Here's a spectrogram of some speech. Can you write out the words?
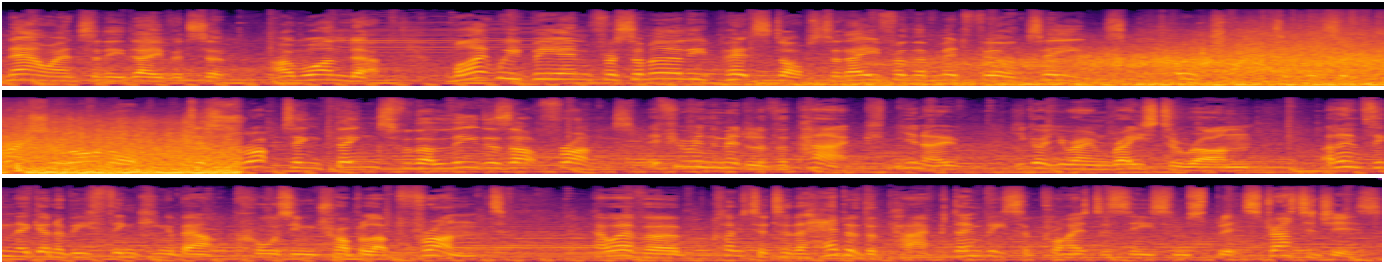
Now, Anthony Davidson, I wonder, might we be in for some early pit stops today from the midfield teams, all trying to put some pressure on or disrupting things for the leaders up front? If you're in the middle of the pack, you know, you got your own race to run. I don't think they're going to be thinking about causing trouble up front. However, closer to the head of the pack, don't be surprised to see some split strategies.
